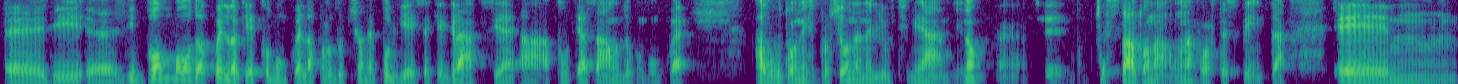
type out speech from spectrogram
eh, di, eh, di, buon modo a quello che è comunque la produzione pugliese che grazie a, a Puglia Sound comunque ha avuto un'esplosione negli ultimi anni, no? eh, sì. C'è stata una, una forte spinta. E, ehm, mh,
